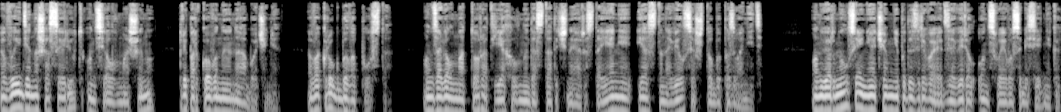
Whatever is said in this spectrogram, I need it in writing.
Выйдя на шоссе Рют, он сел в машину, припаркованную на обочине. Вокруг было пусто. Он завел мотор, отъехал на достаточное расстояние и остановился, чтобы позвонить. Он вернулся и ни о чем не подозревает, заверил он своего собеседника.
